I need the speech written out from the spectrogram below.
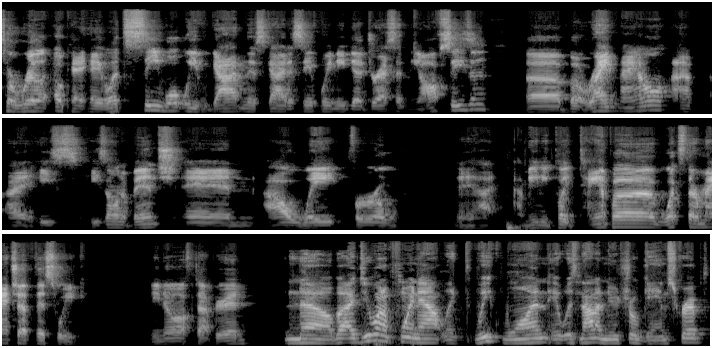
to really okay. Hey, let's see what we've got in this guy to see if we need to address it in the offseason. Uh, but right now, I, I, he's he's on a bench, and I'll wait for a. I, I mean, he played Tampa. What's their matchup this week? You know off the top of your head? No, but I do want to point out, like week one, it was not a neutral game script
